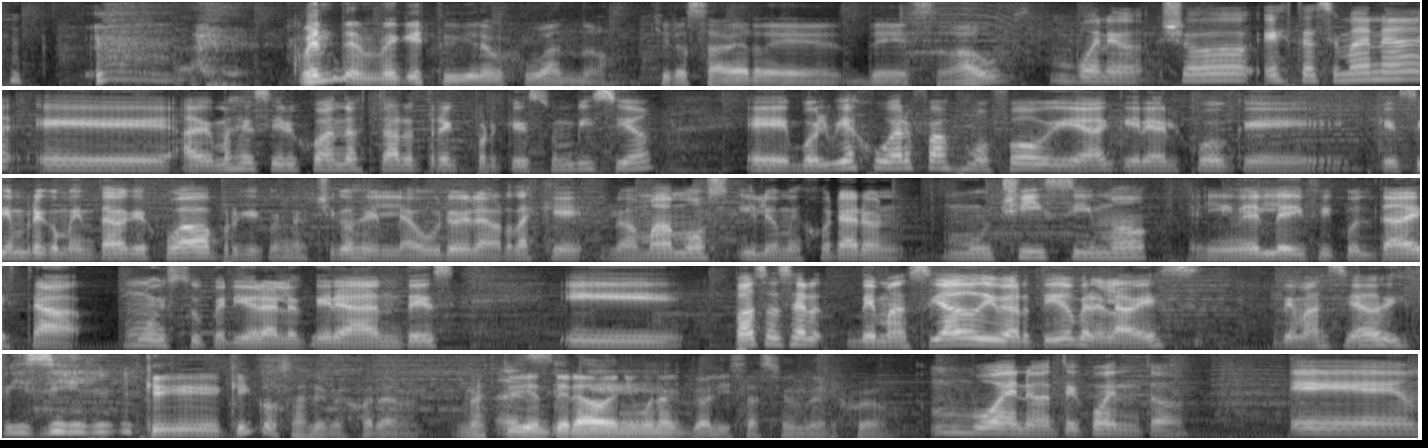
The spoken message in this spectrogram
Cuéntenme qué estuvieron jugando. Quiero saber de, de eso. ¿Aus? Bueno, yo esta semana, eh, además de seguir jugando a Star Trek porque es un vicio, eh, volví a jugar Phasmophobia, que era el juego que, que siempre comentaba que jugaba, porque con los chicos del laburo la verdad es que lo amamos y lo mejoraron muchísimo. El nivel de dificultad está muy superior a lo que era antes. Y pasa a ser demasiado divertido, pero a la vez demasiado difícil. ¿Qué, qué cosas le mejoraron? No estoy Así enterado de ninguna actualización del juego. Bueno, te cuento. Eh,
